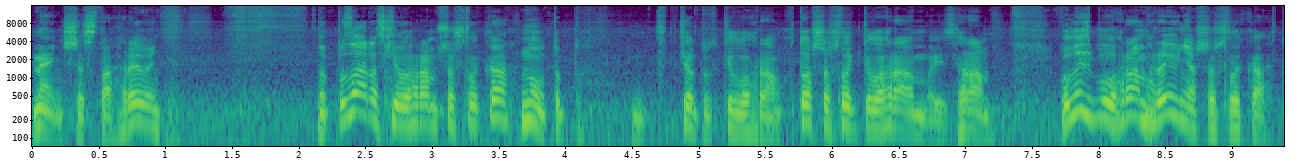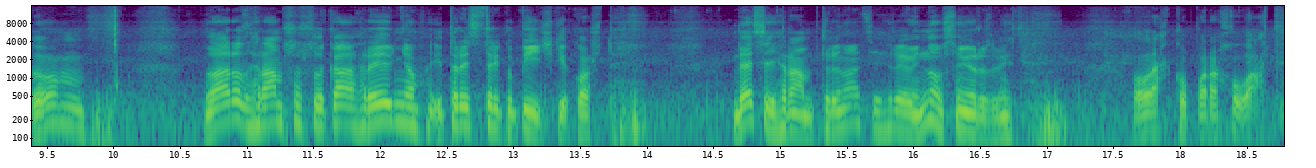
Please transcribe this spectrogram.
менше 100 гривень. Тобто зараз кілограм шашлика, ну тобто, що тут кілограм? Хто шашлик кілограм їсть? Грам. Колись був грам гривня шашлика, то зараз грам шашлика гривню і 33 копійки коштує. 10 грам, 13 гривень, ну самі розумієте. Легко порахувати.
